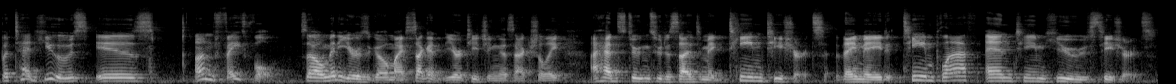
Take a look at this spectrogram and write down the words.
but Ted Hughes is unfaithful so many years ago, my second year teaching this actually, I had students who decided to make team t-shirts. They made Team Plath and Team Hughes t-shirts.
